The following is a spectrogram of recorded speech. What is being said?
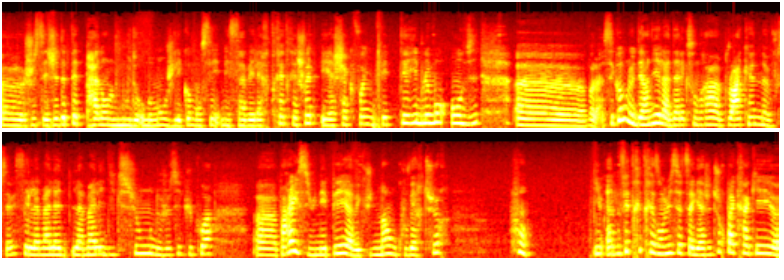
euh, je sais, j'étais peut-être pas dans le mood au moment où je l'ai commencé, mais ça avait l'air très très chouette et à chaque fois il me fait terriblement envie. Euh, voilà, c'est comme le dernier là d'Alexandra Bracken, vous savez, c'est la, malédiction de je sais plus quoi. Euh, pareil, c'est une épée avec une main en couverture. Elle me fait très très envie cette saga, j'ai toujours pas craqué,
